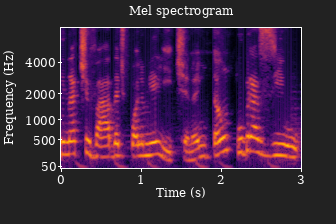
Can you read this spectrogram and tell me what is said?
inativada de poliomielite. Né? Então, o Brasil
